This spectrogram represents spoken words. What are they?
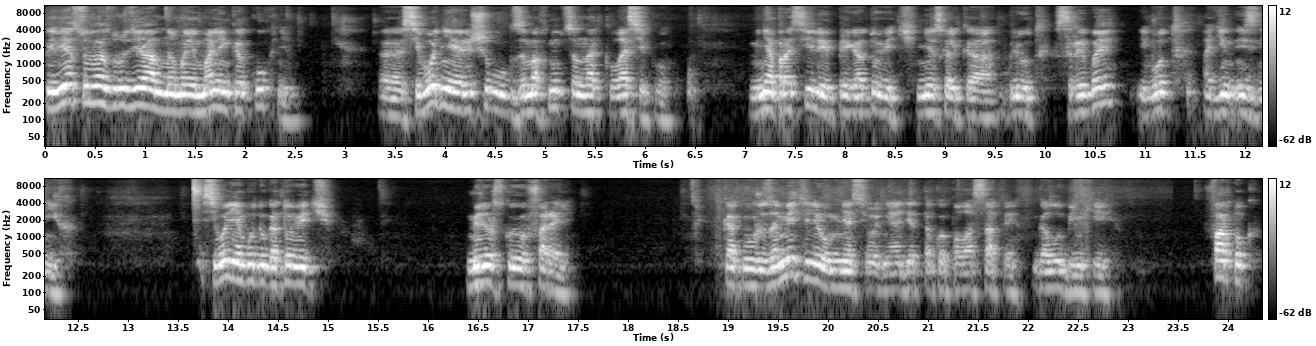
Приветствую вас, друзья, на моей маленькой кухне. Э, сегодня я решил замахнуться на классику. Меня просили приготовить несколько блюд с рыбой, и вот один из них. Сегодня я буду готовить миллерскую форель. Как вы уже заметили, у меня сегодня одет такой полосатый, голубенький фартук.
